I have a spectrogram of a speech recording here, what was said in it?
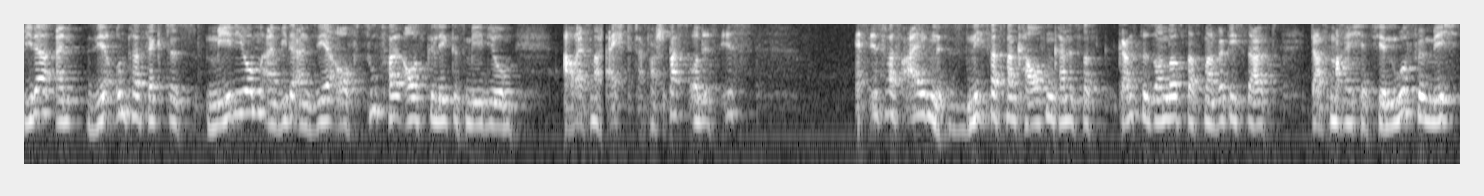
Wieder ein sehr unperfektes Medium, ein, wieder ein sehr auf Zufall ausgelegtes Medium, aber es macht echt einfach Spaß und es ist, es ist was Eigenes. Es ist nichts, was man kaufen kann, es ist was ganz Besonderes, was man wirklich sagt, das mache ich jetzt hier nur für mich,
